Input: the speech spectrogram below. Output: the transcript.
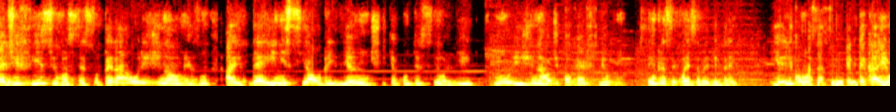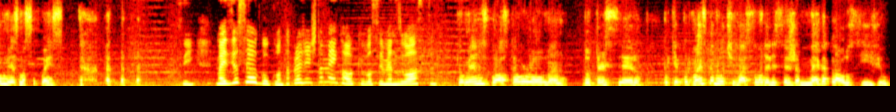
é difícil você superar a original mesmo. A ideia inicial brilhante que aconteceu ali no original de qualquer filme. Sempre a sequência vai decair. E ele, como assassino, ele decaiu mesmo a sequência. Sim. Mas e o seu, Gu? Conta pra gente também qual que você menos gosta. O que eu menos gosto é o Roman, do terceiro. Porque por mais que a motivação dele seja mega plausível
